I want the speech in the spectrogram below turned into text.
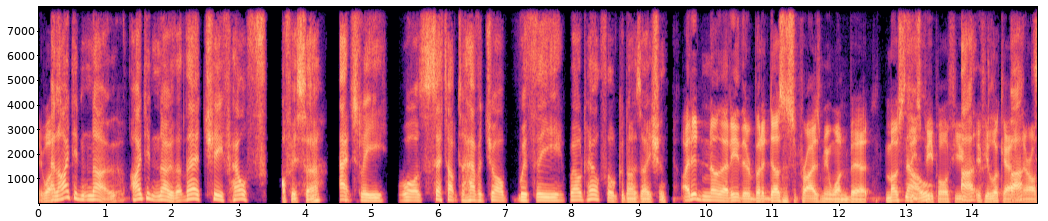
It was. And I didn't know, I didn't know that their chief health officer actually was set up to have a job with the World Health Organization. I didn't know that either, but it doesn't surprise me one bit. Most of No, these people, if you but- if you look at them, they're all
